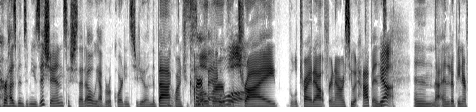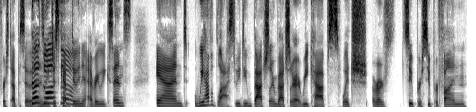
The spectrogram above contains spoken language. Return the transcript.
her husband's a musician. So she said, Oh, we have a recording studio in the back. Why don't you come perfect. over? We'll try we'll try it out for an hour, see what happens. Yeah. And that ended up being our first episode. That's and we just kept doing it every week since. And we have a blast. We do Bachelor and Bachelorette recaps, which are super, super fun.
